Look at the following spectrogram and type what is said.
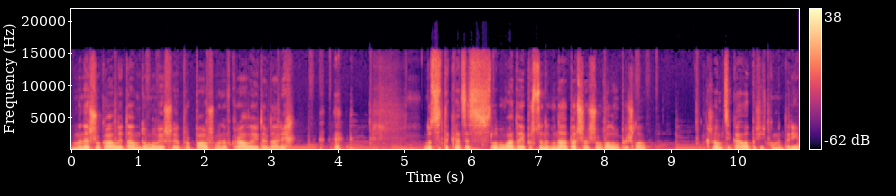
мене шукали там, думали, що я пропав, що мене вкрали і так далі. Ну, це така, це слабовата. Я просто вона перша, що в голову прийшло. Якщо вам цікаво, пишіть в коментарі.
